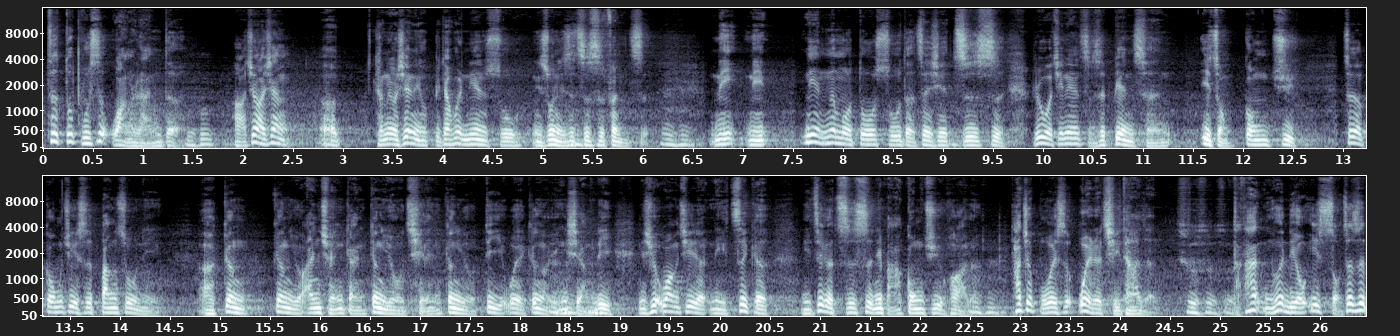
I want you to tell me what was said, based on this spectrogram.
这都不是枉然的啊。就好像呃，可能有些人比较会念书，你说你是知识分子，你你。念那么多书的这些知识，如果今天只是变成一种工具，这个工具是帮助你啊更更有安全感、更有钱、更有地位、更有影响力，你却忘记了你这个你这个知识，你把它工具化了，它就不会是为了其他人。是是是，它你会留一手，这是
